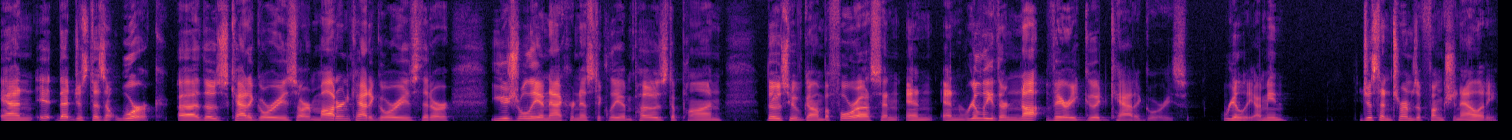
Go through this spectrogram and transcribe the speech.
and it, that just doesn't work. Uh, those categories are modern categories that are usually anachronistically imposed upon those who have gone before us, and and and really they're not very good categories. Really, I mean, just in terms of functionality,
